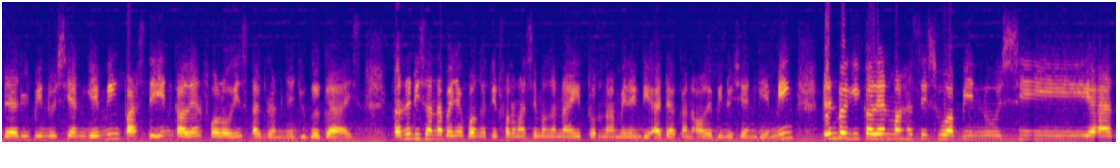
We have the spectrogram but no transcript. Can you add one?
dari Binusian Gaming pastiin kalian follow Instagramnya juga guys. Karena di sana banyak banget informasi mengenai turnamen yang diadakan oleh Binusian Gaming. Dan bagi kalian mahasiswa Binusian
